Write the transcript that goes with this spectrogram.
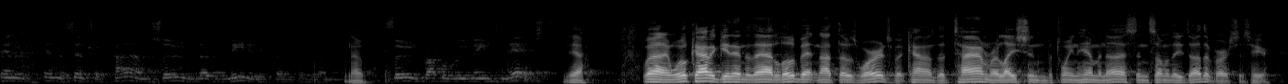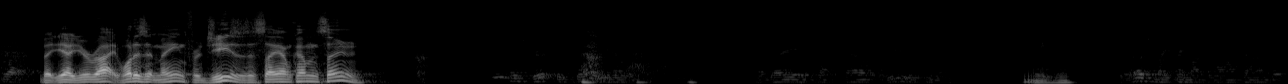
In, in the sense of time, soon doesn't mean anything to him. No. Soon probably means next. Yeah. Well, and we'll kind of get into that a little bit, not those words, but kind of the time relation between him and us in some of these other verses here. But yeah, you're right. What does it mean for Jesus to say, I'm coming soon? Even those scriptures say, you know, a day is like a thousand years, you know. To us, it may seem like a long time, but,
